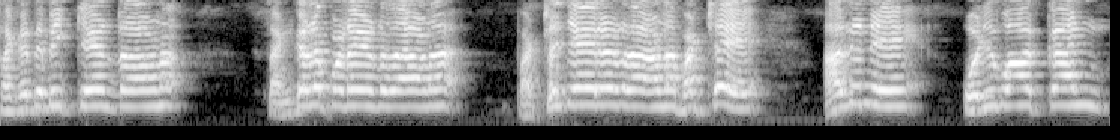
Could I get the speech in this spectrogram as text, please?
സഹതപിക്കേണ്ടതാണ് സങ്കടപ്പെടേണ്ടതാണ് പക്ഷം ചേരേണ്ടതാണ്. പക്ഷേ അതിനെ ഒഴിവാക്കാൻ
